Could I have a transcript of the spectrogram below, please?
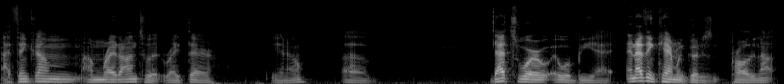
I think I'm I'm right onto it right there. You know, uh, that's where it would be at. And I think Cameron Goode is probably not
